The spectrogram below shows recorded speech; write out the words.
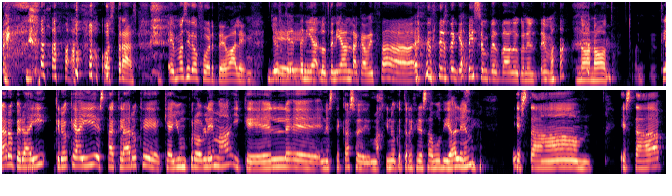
Ostras, hemos ido fuerte, vale. Yo es que eh, tenía, lo tenía en la cabeza desde que habéis empezado con el tema. No, no. Claro, pero ahí creo que ahí está claro que, hay un problema y que él, eh, en este caso, imagino que te refieres a Woody Allen, está, está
